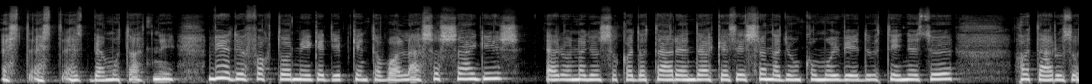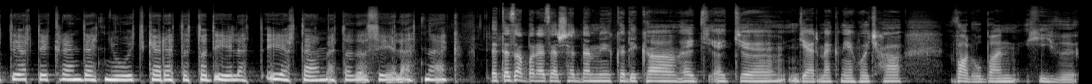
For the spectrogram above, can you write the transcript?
ezt, ezt, ezt bemutatni. Védőfaktor még egyébként a vallásosság is, erről nagyon sok adat áll rendelkezésre, nagyon komoly védőtényező, határozott értékrendet nyújt, keretet ad, élet, értelmet ad az életnek. Tehát ez abban az esetben működik a, egy, egy gyermeknél, hogyha valóban hívő,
